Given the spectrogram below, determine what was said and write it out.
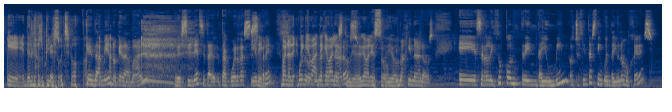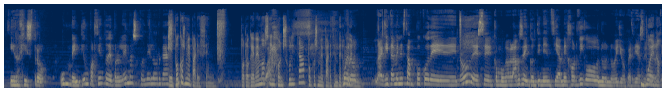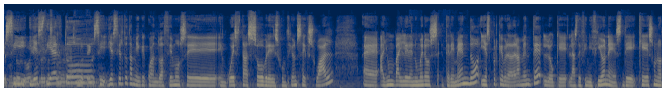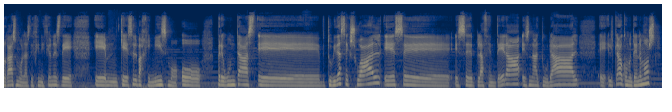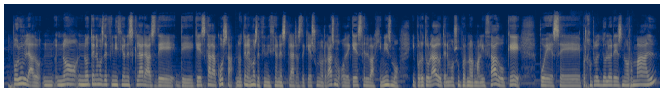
eh, del 2008. que también no queda mal. Preside, ¿se ¿te, te acuerdas siempre? Sí. Bueno, ¿de- de qué va- de qué va el estudio? ¿De qué va el eso, estudio? Imaginaros. Eh, se realizó con 31.851 mujeres y registró un 21% de problemas con el orgasmo. Que pocos me parecen. Por lo que vemos en consulta, pocos me parecen, pero bueno. bueno, aquí también está un poco de, ¿no? De ese, como hablábamos de la incontinencia. Mejor digo, no, no, yo perdí ese Bueno, sí, y es cierto, sí, sí, y es cierto también que cuando hacemos eh, encuestas sobre disfunción sexual, eh, hay un baile de números tremendo y es porque verdaderamente lo que las definiciones de qué es un orgasmo, las definiciones de eh, qué es el vaginismo o preguntas eh, tu vida sexual es, eh, es placentera, es natural. Claro, como tenemos, por un lado, no, no tenemos definiciones claras de, de qué es cada cosa, no tenemos definiciones claras de qué es un orgasmo o de qué es el vaginismo, y por otro lado, tenemos súper normalizado que, pues, eh, por ejemplo, el dolor es normal,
